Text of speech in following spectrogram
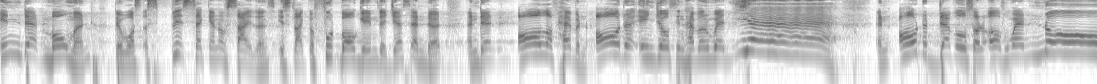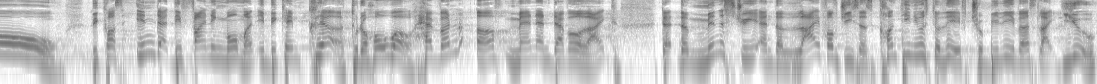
in that moment, there was a split second of silence. It's like a football game that just ended. And then all of heaven, all the angels in heaven went, Yeah! And all the devils on earth went, No! Because in that defining moment, it became clear to the whole world heaven, earth, man, and devil alike that the ministry and the life of Jesus continues to live through believers like you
